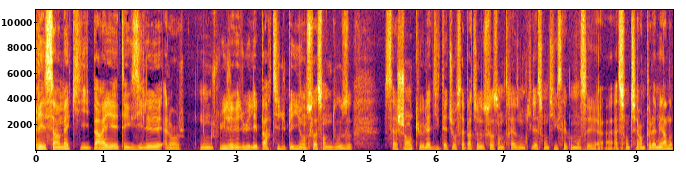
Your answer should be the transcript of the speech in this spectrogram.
Et c'est un mec qui pareil a été exilé. Alors donc lui j'avais lu il est parti du pays en 72 sachant que la dictature c'est à partir de 73 donc il a senti que ça commençait à, sentir un peu la merde.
